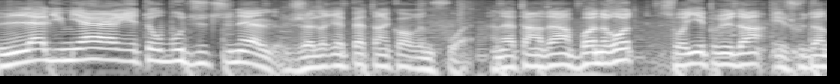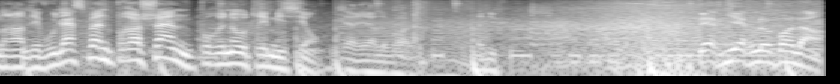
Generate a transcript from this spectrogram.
La lumière est au bout du tunnel. Je le répète encore une fois. En attendant, bonne route, soyez prudents et je vous donne rendez-vous la semaine prochaine pour une autre émission. Derrière le volant. Salut. Derrière le volant.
